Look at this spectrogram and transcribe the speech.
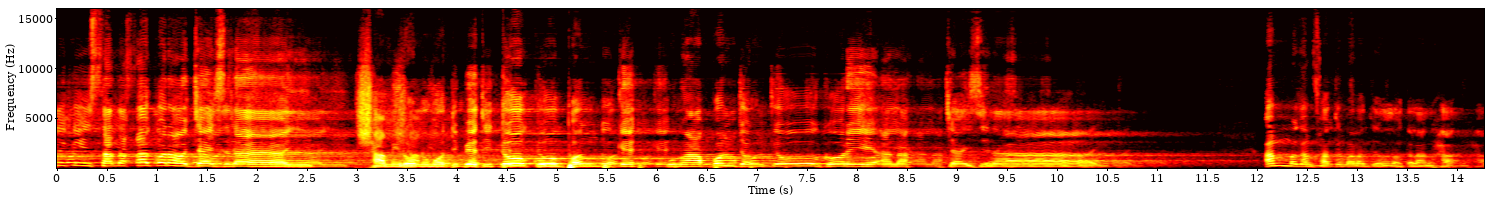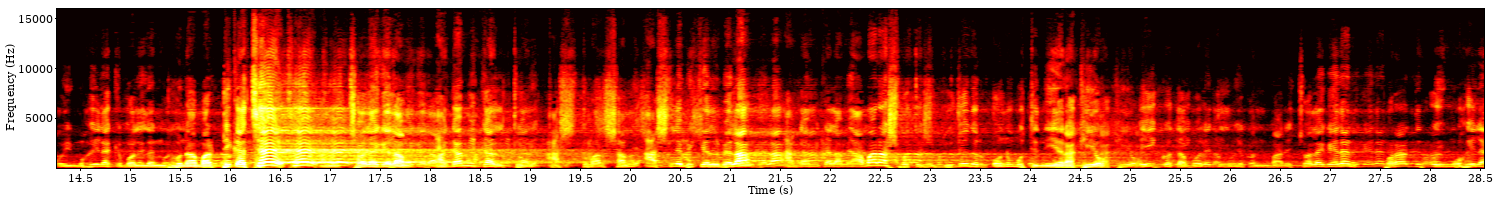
থেকে সাদাকা করা যায় নাই। স্বামীর অনুমতি ব্যতীত কোন বন্ধুকে, কোন আপন জনকেও ঘরে আনা যায় নাই। আম্মাজান ফাতিমা রাদিয়াল্লাহু তাআলা আনহা ওই মহিলাকে বললেন ভুনা আমার, ঠিক আছে, আমি চলে গেলাম। আগামীকাল তুমি আস, তোমার স্বামী আসলে বিকেল বেলা আগামীকাল আমি আবার আসব, তুমি দুজনের অনুমতি নিয়ে রাখিও। এই কথা বলে তিনি যখন বাড়ি চলে গেলেন, পরের দিন ওই মহিলা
